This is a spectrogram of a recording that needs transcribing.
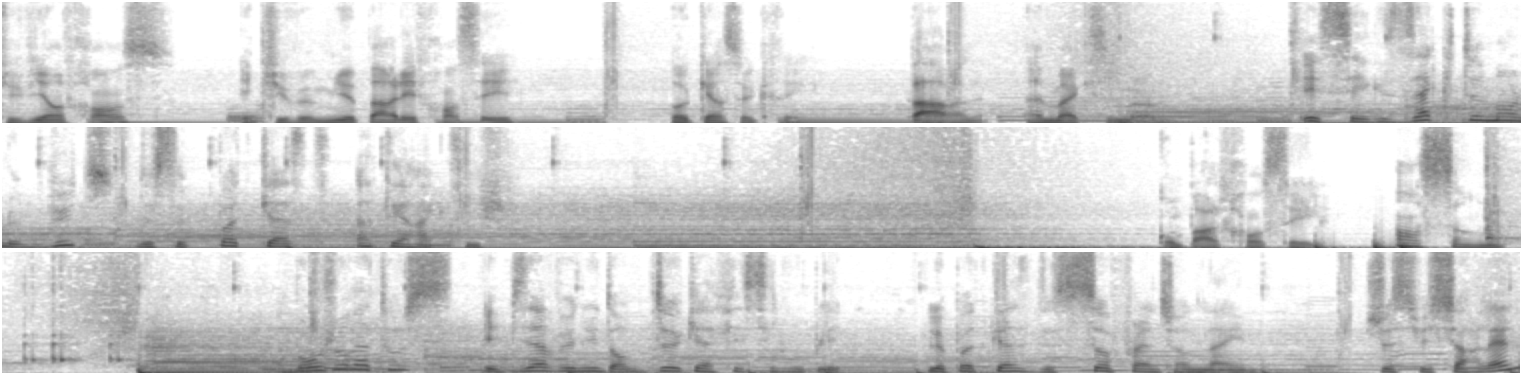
Tu vis en France et tu veux mieux parler français? Aucun secret. Parle un maximum. Et c'est exactement le but de ce podcast interactif. Qu'on parle français. Ensemble. Bonjour à tous et bienvenue dans Deux Cafés s'il vous plaît, le podcast de So French Online. Je suis Charlène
